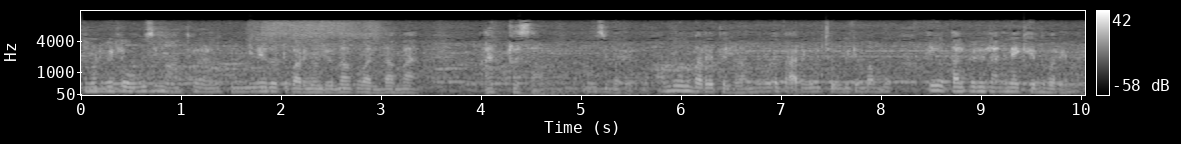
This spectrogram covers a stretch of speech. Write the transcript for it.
നമ്മുടെ വീട്ടിൽ ഓസി മാത്രമായിരുന്നു കുഞ്ഞിനെ തൊട്ട് പറഞ്ഞുകൊണ്ടിരുന്നത്. അവർക്ക് വലുതാമ്മ ആക്ട്രസ്സാണ് ഓസി പറയുന്നു. അമ്മ ഒന്നും പറയത്തില്ല. അമ്മയോട് കാര്യങ്ങൾ ചോദിക്കുമ്പോൾ അമ്മ അയ്യോ താല്പര്യമില്ല എന്ന് പറയുന്നത്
